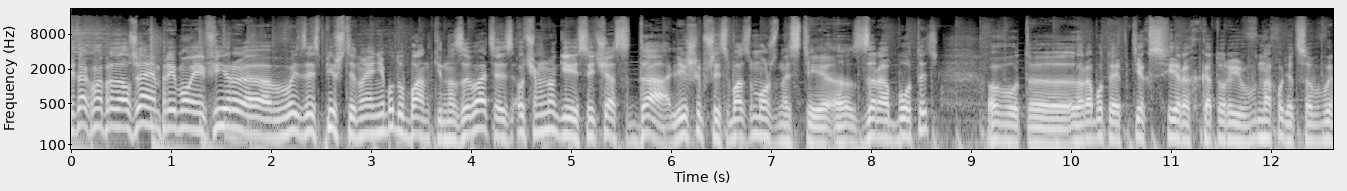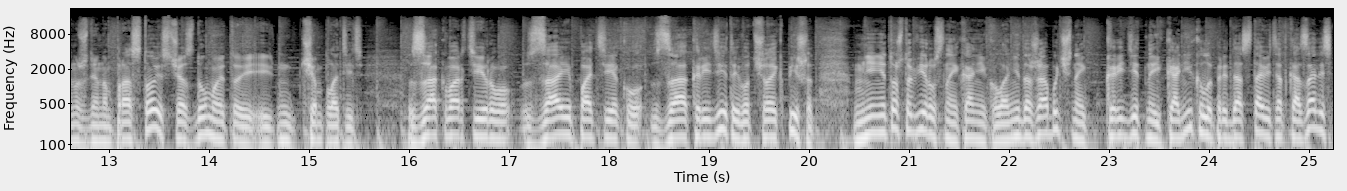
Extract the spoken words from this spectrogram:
Итак, мы продолжаем прямой эфир. Э, вы здесь пишете, но я не буду банки называть. Очень многие сейчас, да, лишившись возможности э, заработать, вот, э, работая в тех сферах, которые находятся в вынужденном простое, сейчас думают, чем платить за квартиру, за ипотеку, за кредит. И вот человек пишет, мне не то что вирусные каникулы, они даже обычные кредитные каникулы предоставить отказались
